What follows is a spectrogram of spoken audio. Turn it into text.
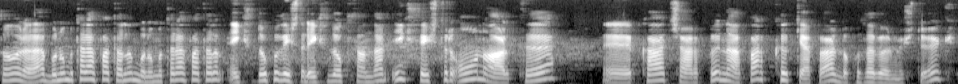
Sonra bunu bu tarafa atalım, bunu bu tarafa atalım. Eksi 9 eşittir eksi 90'dan x eşittir 10 artı e, k çarpı ne yapar? 40 yapar. 9'a bölmüştük.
